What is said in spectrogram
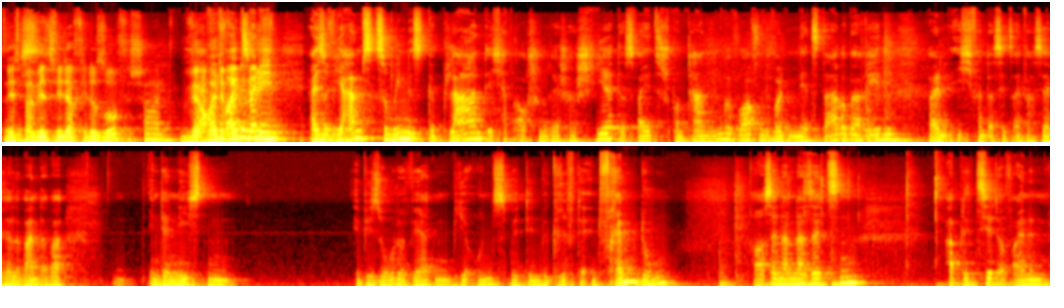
Nächstes Mal wird es wieder philosophischer. Wir, ja, heute wir über den, also wir haben es zumindest geplant. Ich habe auch schon recherchiert. Das war jetzt spontan umgeworfen. Wir wollten jetzt darüber reden, weil ich fand das jetzt einfach sehr relevant. Aber in der nächsten Episode werden wir uns mit dem Begriff der Entfremdung auseinandersetzen, appliziert auf einen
